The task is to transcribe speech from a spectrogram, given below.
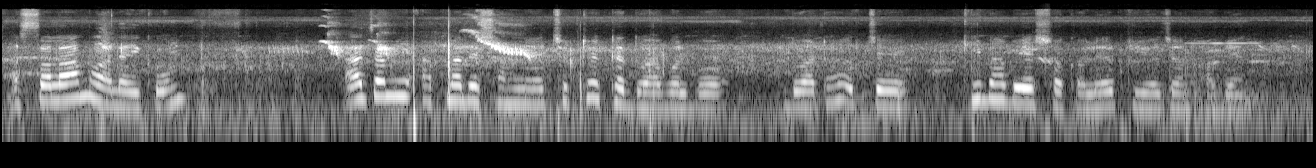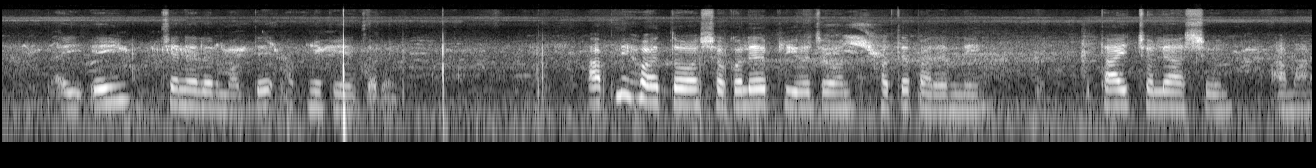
আসসালামু আলাইকুম। আজ আমি আপনাদের সামনে ছোট্ট একটা দোয়া বলব। দোয়াটা হচ্ছে, কীভাবে সকলের প্রিয়জন হবেন? এই চ্যানেলের মধ্যে আপনি পেয়ে যাবেন। আপনি হয়তো সকলের প্রিয়জন হতে পারেননি। তাই চলে আসুন আমার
